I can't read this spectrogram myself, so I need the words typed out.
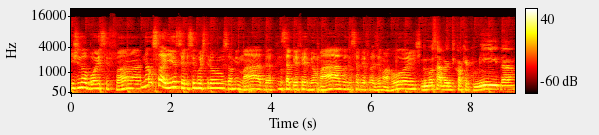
esnobou esse fã. Não só isso, ele se mostrou uma pessoa mimada, não sabia ferver uma água, não sabia fazer um arroz. Não gostava de qualquer comida.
